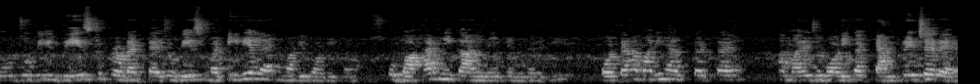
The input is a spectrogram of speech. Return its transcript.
तो जो भी वेस्ट प्रोडक्ट है, जो वेस्ट मटेरियल है हमारी बॉडी का, उसको बाहर निकालने के अंदर भी वाटर हमारी हेल्प करता है। हमारे जो बॉडी का टेम्परेचर है,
